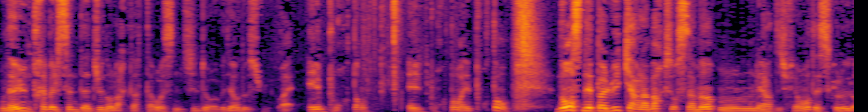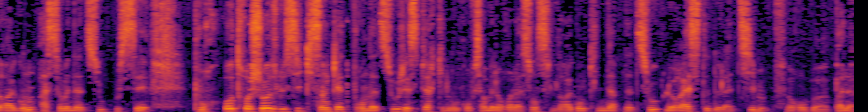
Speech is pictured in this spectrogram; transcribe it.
On a eu une très belle scène d'adieu dans l'arc Tartaro, c'est inutile de revenir dessus. Ouais, et pourtant, et pourtant, et pourtant. Non, ce n'est pas lui, car la marque sur sa main ont l'air différente. Est-ce que le dragon a sauvé Natsu ou c'est pour autre chose? Lucie qui s'inquiète pour Natsu J'espère qu'ils vont confirmer leur relation. Si le dragon kidnappe Natsu, le reste de la team feront bah, pas la,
